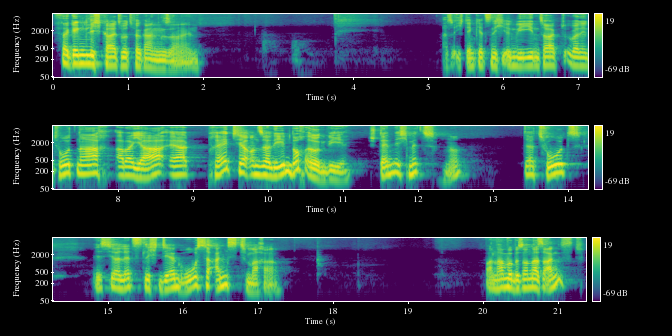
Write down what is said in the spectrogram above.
Vergänglichkeit wird vergangen sein. Also ich denke jetzt nicht irgendwie jeden Tag über den Tod nach, aber ja, er prägt ja unser Leben doch irgendwie ständig mit. Ne? Der Tod ist ja letztlich der große Angstmacher. Wann haben wir besonders Angst?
